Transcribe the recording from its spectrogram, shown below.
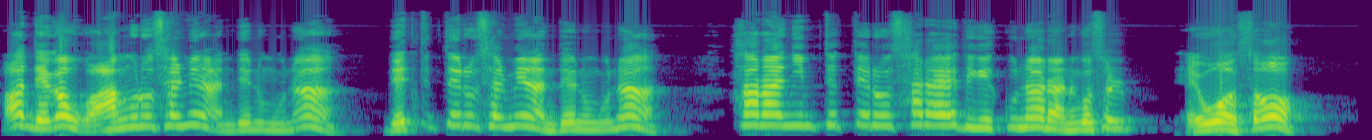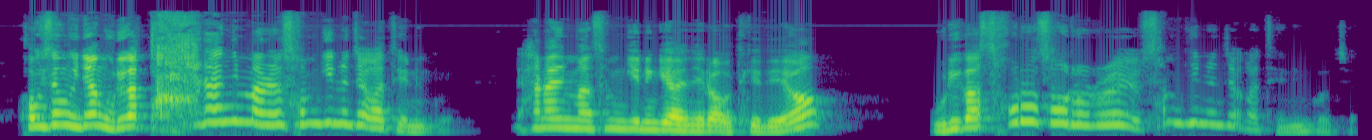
아, 내가 왕으로 살면 안 되는구나. 내 뜻대로 살면 안 되는구나. 하나님 뜻대로 살아야 되겠구나라는 것을 배워서 거기서 그냥 우리가 다 하나님만을 섬기는 자가 되는 거예요. 하나님만 섬기는 게 아니라 어떻게 돼요? 우리가 서로 서로를 섬기는 자가 되는 거죠.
